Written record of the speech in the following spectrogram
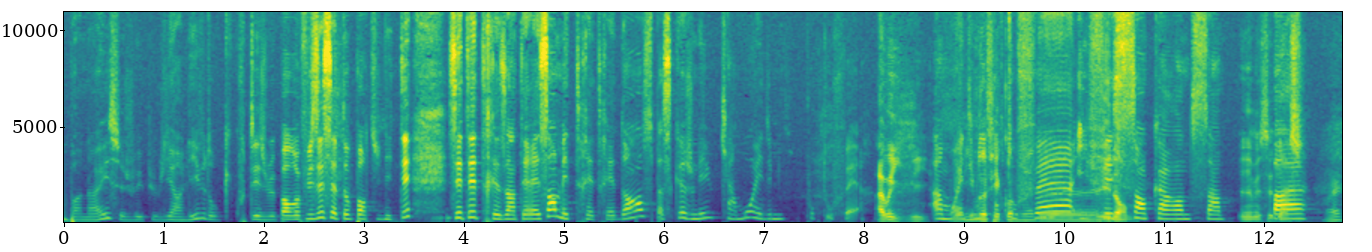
bah nice, je vais publier un livre. Donc, écoutez, je vais pas refuser cette opportunité. C'était très intéressant, mais très très dense parce que je n'ai eu qu'un mois et demi pour tout faire. Ah oui, oui. Un mois et demi fait pour tout faire. de- Il fait énorme. 145 Et, mais c'est pas- dense. Ouais.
